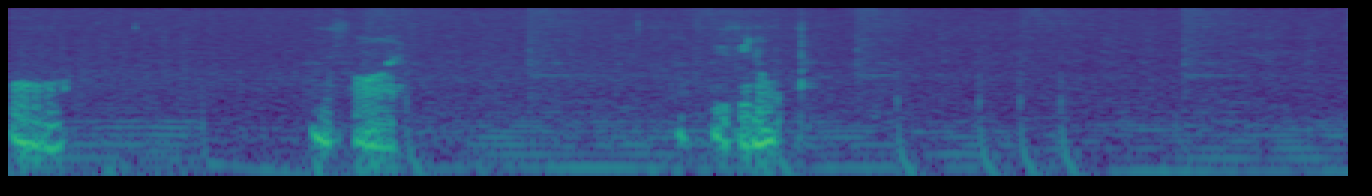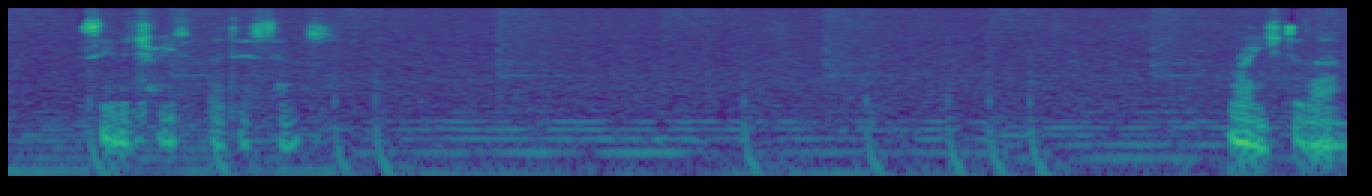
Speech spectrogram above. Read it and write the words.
four, and five. Moving up. See the trees in the distance. Range to them.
